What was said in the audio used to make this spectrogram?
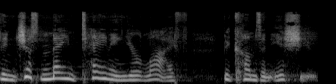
then just maintaining your life becomes an issue.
